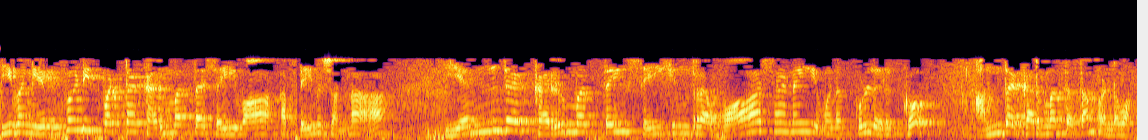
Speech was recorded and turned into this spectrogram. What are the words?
இவன் எப்படிப்பட்ட கர்மத்தை செய்வான் அப்படின்னு சொன்னா எந்த கர்மத்தை செய்கின்ற வாசனை இவனுக்குள் இருக்கோ அந்த கர்மத்தை தான் பண்ணுவான்.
